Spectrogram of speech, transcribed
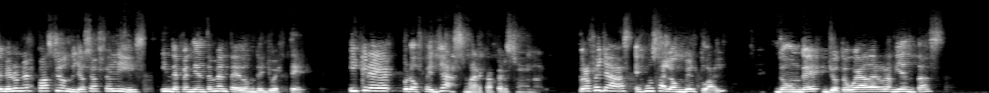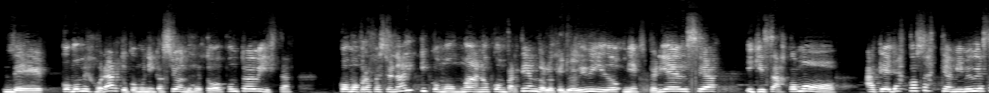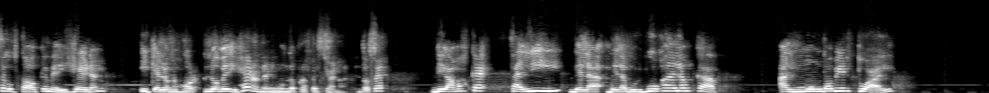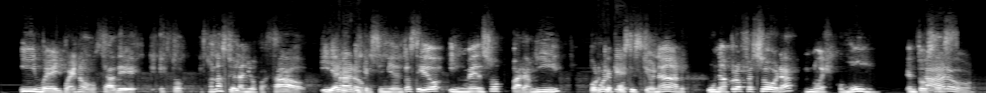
tener un espacio donde yo sea feliz, independientemente de donde yo esté. Y creé Profe Jazz, marca personal. Profe Jazz es un salón virtual donde yo te voy a dar herramientas de cómo mejorar tu comunicación desde todo punto de vista, como profesional y como humano, compartiendo lo que yo he vivido, mi experiencia y quizás como aquellas cosas que a mí me hubiese gustado que me dijeran y que a lo mejor no me dijeron en el mundo profesional. Entonces, digamos que salí de la, de la burbuja de la UCAP al mundo virtual y bueno, o sea, de esto, esto nació el año pasado y el, crecimiento ha sido inmenso para mí porque, posicionar una profesora no es común. Entonces, claro.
